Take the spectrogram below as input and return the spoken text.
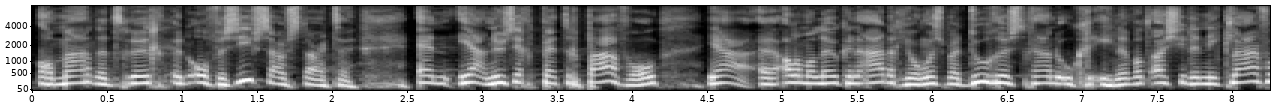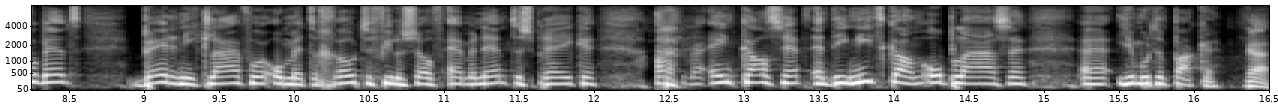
al maanden terug een offensief zou starten. En ja, nu zegt Peter Pavel: ja, uh, allemaal leuk en aardig jongens, maar doe rustig aan de Oekraïne. Want als je er niet klaar voor bent, ben je er niet klaar voor om met de grote filosoof Eminem te spreken. Als je maar één kans hebt en die niet kan opblazen, uh, je moet hem pakken. Ja,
